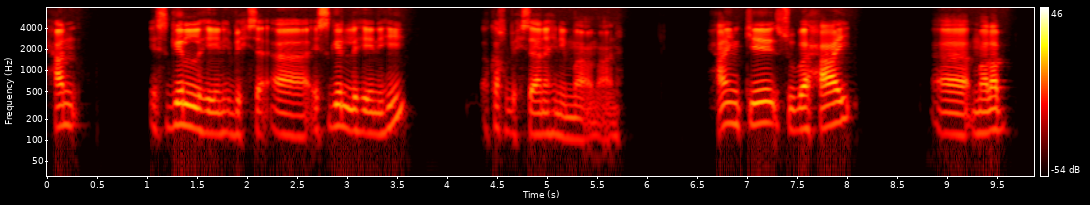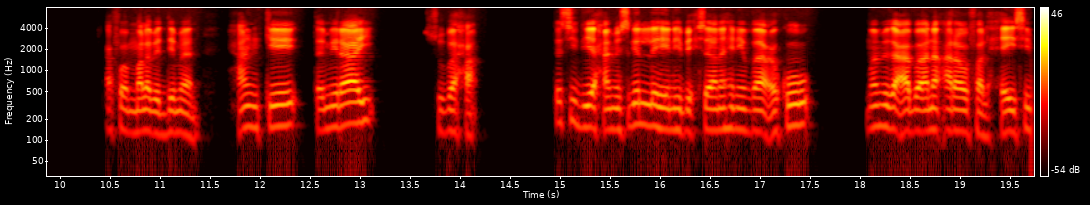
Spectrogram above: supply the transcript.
حن اسقل هيني بحسا آه اسقل هيني أكخ بحسانه هني معه معنا. حنكي سباحاي آه ملب عفوا ملب الدمان حنكي تميراي سباحة تسيدي حمس قل هيني بحسانه هني باعكو ما مقعبانا عرف الحيسي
